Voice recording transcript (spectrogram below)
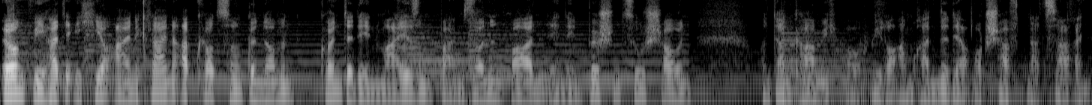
Irgendwie hatte ich hier eine kleine Abkürzung genommen, konnte den Meisen beim Sonnenbaden in den Büschen zuschauen und dann kam ich auch wieder am Rande der Ortschaft Nazza an.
